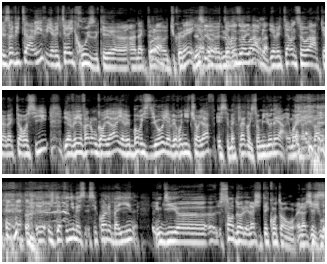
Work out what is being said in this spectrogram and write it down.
les invités arrivent. Il y avait Terry Crews qui est un acteur, Voilà. tu connais. Bien il y sûr, avait le Terrence Howard, énorme, là. il y avait Terrence Howard qui est un acteur aussi. Il y avait Eva Longoria, il y avait Boris Dio, il y avait Ronnie Turiaf. Et ces mecs-là, ils sont millionnaires. Et moi, j'arrive là. et, je dis à Tony, mais c'est quoi le buy-in? Il me dit euh, 100 dollars. Et là, j'étais content. Gros. Et là, j'ai joué.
